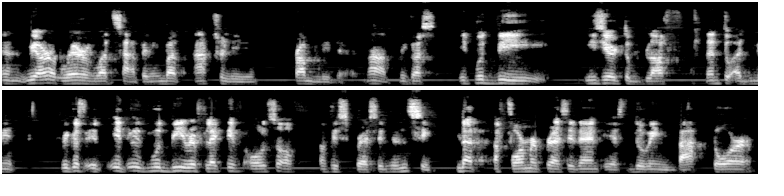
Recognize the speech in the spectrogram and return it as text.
and we are aware of what's happening. But actually, probably they're not because it would be easier to bluff than to admit because it, it, it would be reflective also of, of his presidency that a former president is doing backdoor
